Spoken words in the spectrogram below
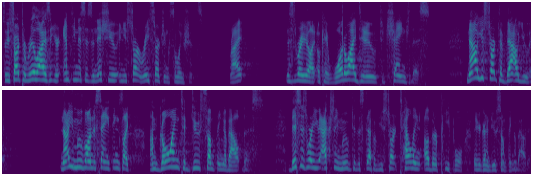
So you start to realize that your emptiness is an issue and you start researching solutions, right? This is where you're like, okay, what do I do to change this? Now you start to value it. Now you move on to saying things like, I'm going to do something about this. This is where you actually move to the step of you start telling other people that you're going to do something about it.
